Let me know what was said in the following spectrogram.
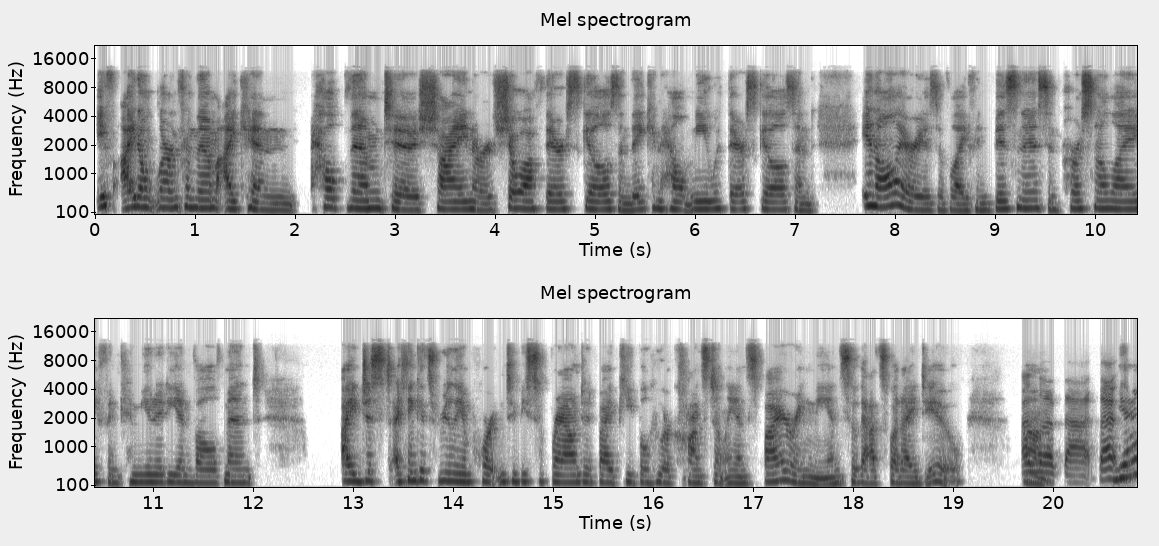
if I don't learn from them, I can help them to shine or show off their skills, and they can help me with their skills. And in all areas of life, in business and personal life and community involvement. I just I think it's really important to be surrounded by people who are constantly inspiring me and so that's what I do. I um, love that. That yeah.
